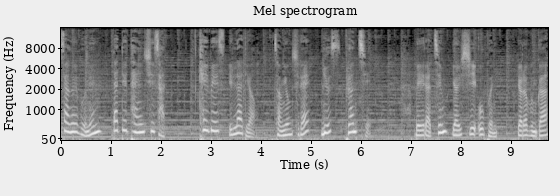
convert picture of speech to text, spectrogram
세상을 보는 따뜻한 시선. KBS 일라디오 정용실의 뉴스 브런치. 매일 아침 10시 5분 여러분과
